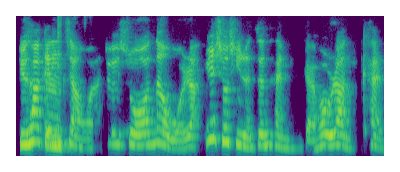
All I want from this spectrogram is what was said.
比如他跟你嗯讲完，就会说，那我让，因为修行人真太敏感，或者让你看，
